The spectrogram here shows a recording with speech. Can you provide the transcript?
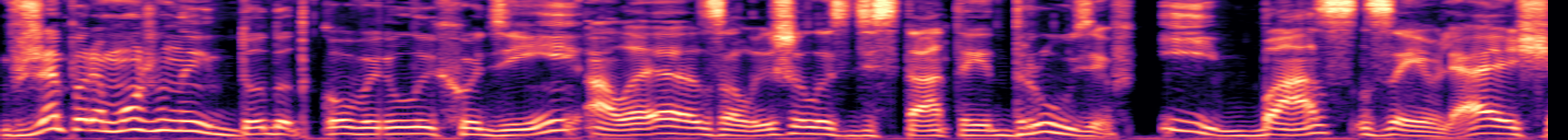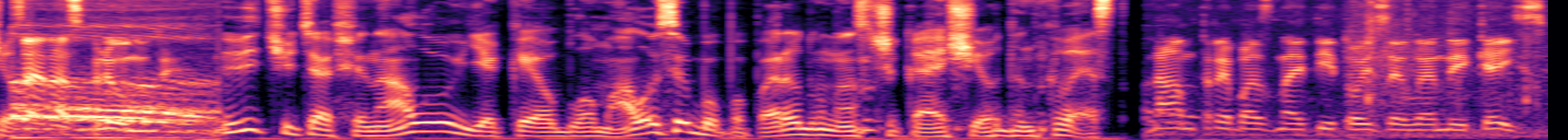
Вже переможений додатковий лиходій, але залишилось дістати друзів. І Баз заявляє, що Це розплюнути. відчуття фіналу, яке обламалося, бо попереду нас чекає ще один квест. Нам треба знайти той зелений кейс.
